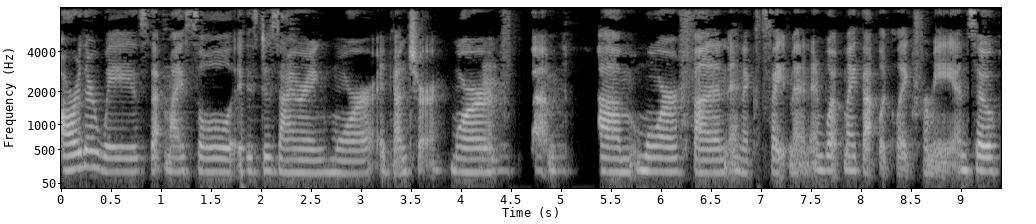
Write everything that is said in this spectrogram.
are there ways that my soul is desiring more adventure, more mm-hmm. um, um, more fun and excitement and what might that look like for me? And so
